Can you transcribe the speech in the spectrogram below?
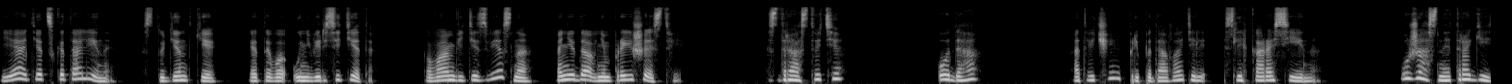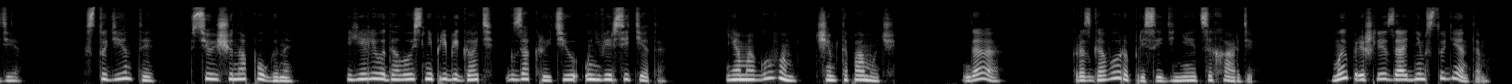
Я отец Каталины, студентки этого университета. Вам ведь известно о недавнем происшествии?» «Здравствуйте». «О, да», — отвечает преподаватель слегка рассеянно. «Ужасная трагедия. Студенты все еще напуганы. Еле удалось не прибегать к закрытию университета. Я могу вам чем-то помочь?» «Да». К разговору присоединяется Харди. «Мы пришли за одним студентом.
